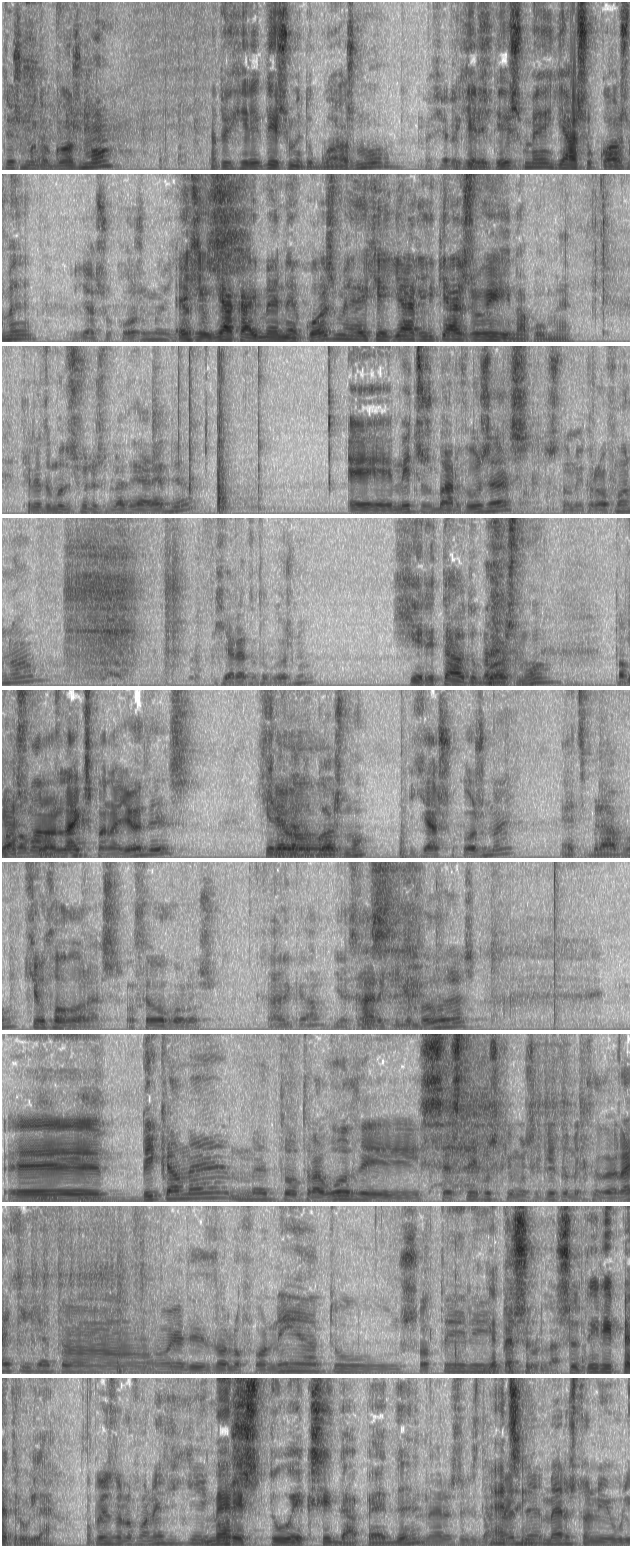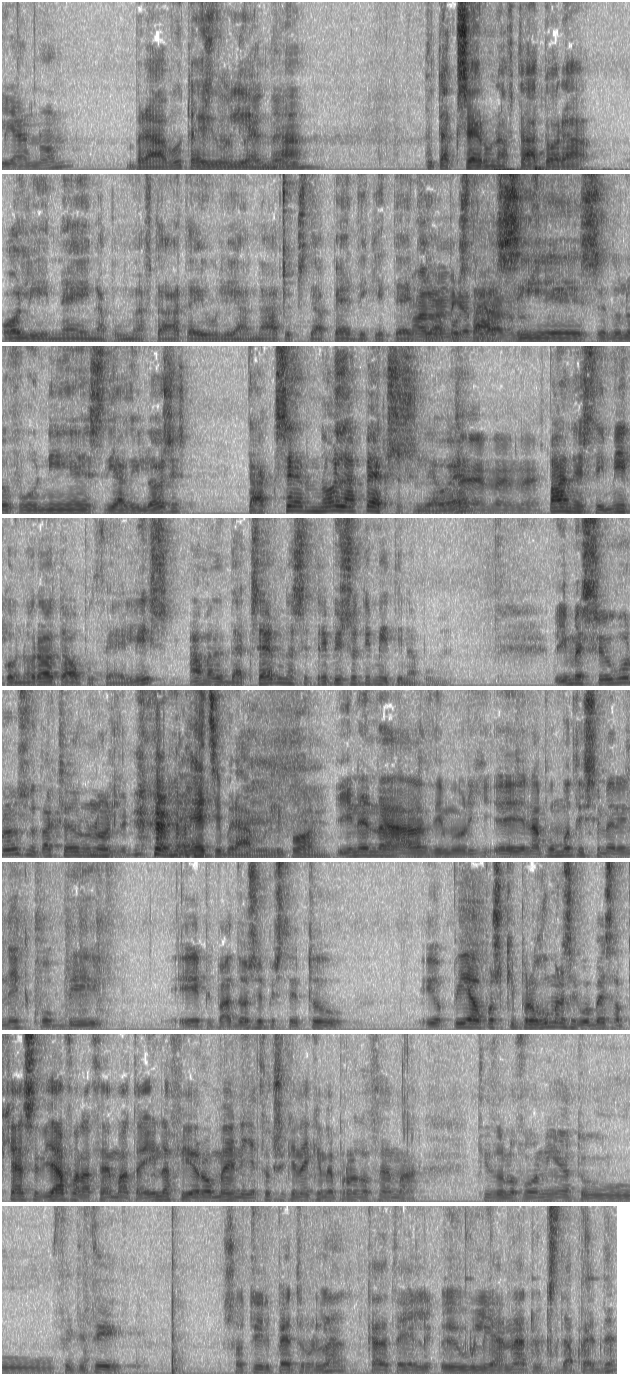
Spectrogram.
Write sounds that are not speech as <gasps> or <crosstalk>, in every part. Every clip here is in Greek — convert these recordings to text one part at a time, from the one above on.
Χαιρετήσουμε τον κόσμο. Να του χαιρετήσουμε τον κόσμο. Να Το χαιρετήσουμε. χαιρετήσουμε. Γεια σου κόσμο. Γεια σου κόσμο. Γεια Έχει σας. γεια καημένε κόσμο, έχει γεια γλυκιά ζωή να πούμε. Χαιρετούμε τους φίλους του Πλατεία Radio. Ε, Μίτσος Μπαρδούζας στο μικρόφωνο. Χαιρέτα τον κόσμο. Χαιρετάω τον <laughs> κόσμο. Γεια σου κόσμο. Παπαδομανολάκης Παναγιώτης. Χαιρέτα Και ο- τον κόσμο. Γεια σου κόσμε. Έτσι, μπράβο. Και ο Θόδωρας, ο Θεόδωρος. Χάρηκα, γεια σας. Χάρη και ο Θόδωρας. Ε, μπήκαμε με το τραγούδι σε στίχους και μουσική του Νίκ Θεοδωράκη για, το, για τη δολοφονία του Σωτήρη Για το Πέτρουλα. Σω- Σωτήρη Πέτρουλα. Ο οποίος δολοφονήθηκε 20 Μέρες του 65. μέρες του 65, Έτσι. μέρες των Ιουλιανών. Μπράβο, τα Ιουλιανά. Που τα ξέρουν αυτά τώρα όλοι οι νέοι να πούμε αυτά, τα Ιουλιανά το 65 και τέτοια, Μάλλον είναι αποστασίες, δολοφονίες, διαδηλώσεις. Τα ξέρουν όλα απ' έξω σου λέω, ε. Ναι, ναι, ναι. Πάνε στη Μύκονο, ρώτα όπου θέλεις. Άμα δεν τα ξέρουν, να σε τρυπήσω τη μύτη να πούμε. Είμαι σίγουρος ότι τα ξέρουν όλοι. <laughs> Έτσι, μπράβο, <laughs> λοιπόν. Είναι να, δημιουργεί, ε, να πούμε ότι η σημερινή εκπομπή ε, επί παντός επιστητού η οποία όπως και οι προηγούμενες εκπομπές θα πιάσει διάφορα θέματα είναι αφιερωμένη, γι' αυτό ξεκινάει και με πρώτο θέμα τη δολοφονία του φοιτητή Σωτήρη Πέτρουλα κατά τα Ιουλιανά του 65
